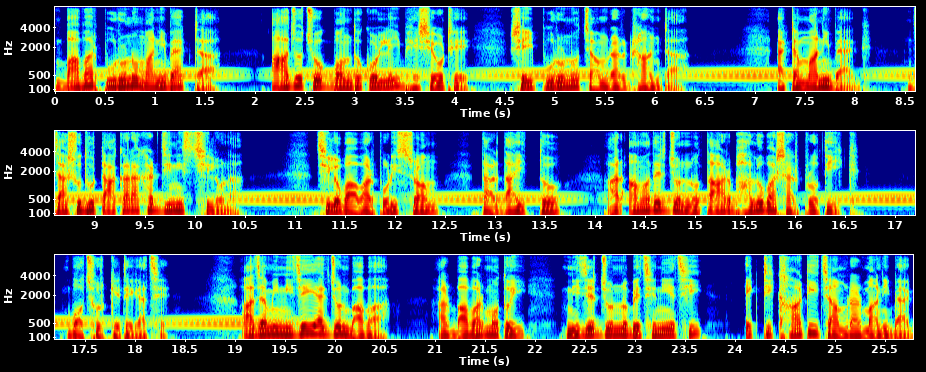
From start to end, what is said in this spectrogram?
বাবার পুরনো মানিব্যাগটা আজও চোখ বন্ধ করলেই ভেসে ওঠে সেই পুরনো চামড়ার ঘ্রাণটা। একটা মানিব্যাগ যা শুধু টাকা রাখার জিনিস ছিল না। ছিল বাবার পরিশ্রম, তার দায়িত্ব আর আমাদের জন্য তার ভালোবাসার প্রতীক। বছর কেটে গেছে। আজ আমি নিজেই একজন বাবা আর বাবার মতোই নিজের জন্য বেছে নিয়েছি একটি খাঁটি চামড়ার মানিব্যাগ,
